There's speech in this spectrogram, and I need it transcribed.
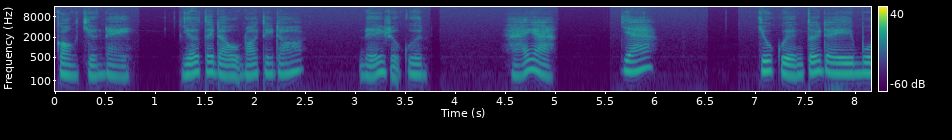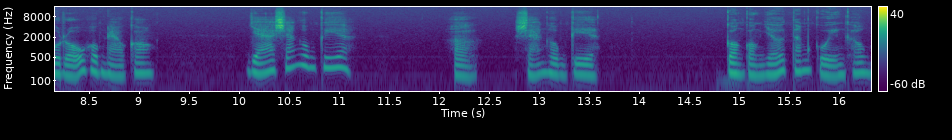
Còn chuyện này, nhớ tới đầu nói tới đó, để rồi quên. Hải à? Dạ. Chú Quyện tới đây mua rổ hôm nào con? Dạ sáng hôm kia. Ờ, sáng hôm kia. Con còn nhớ tắm quyện không?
